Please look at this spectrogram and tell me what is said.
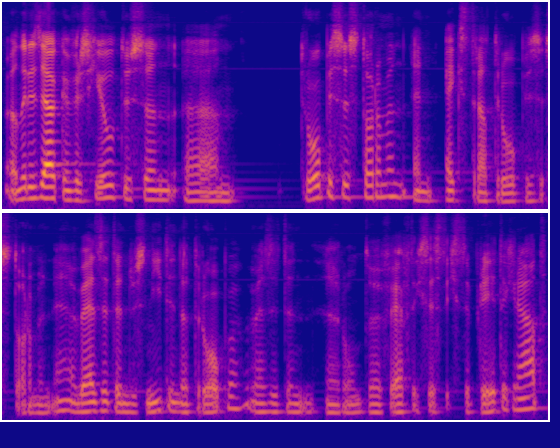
Wel, er is eigenlijk een verschil tussen uh, tropische stormen en extratropische stormen. Hè. Wij zitten dus niet in de tropen, wij zitten uh, rond de 50, 60ste breedtegraad.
